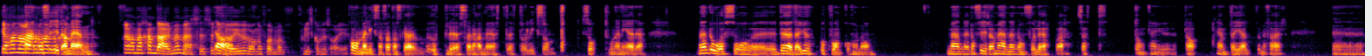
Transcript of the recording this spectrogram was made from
ja han, har, han och han fyra män. Ja, han har gendarmer med sig så det ja. bör ju vara någon form av poliskommissarie. Kommer liksom för att de ska upplösa det här mötet och liksom så tona ner det. Men då så eh, dödar ju Okwonko honom. Men de fyra männen de får löpa så att de kan ju ja, hämta hjälp ungefär. Eh,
